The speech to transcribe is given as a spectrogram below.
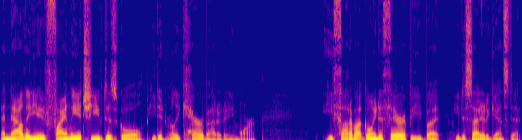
And now that he had finally achieved his goal, he didn't really care about it anymore he thought about going to therapy, but he decided against it.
